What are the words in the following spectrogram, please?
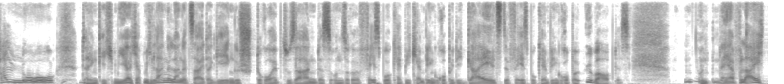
Hallo, denke ich mir. Ich habe mich lange, lange Zeit dagegen gesträubt zu sagen, dass unsere Facebook Happy Camping Gruppe die geilste Facebook Camping Gruppe überhaupt ist. Und naja, vielleicht,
